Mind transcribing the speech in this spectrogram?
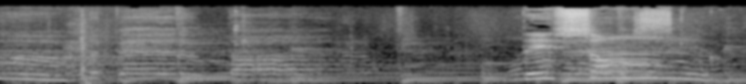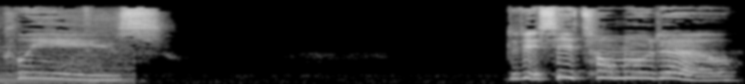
oh. This song, please. Did it say Tom Odell?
